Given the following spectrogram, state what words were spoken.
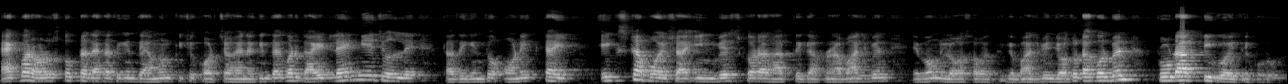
একবার হরোস্কোপটা দেখাতে কিন্তু এমন কিছু খরচা হয় না। কিন্তু একবার গাইডলাইন নিয়ে চললে তাতে কিন্তু অনেকটাই এক্সট্রা পয়সা ইনভেস্ট করার হাত থেকে আপনারা বাঁচবেন এবং লস হওয়ার থেকে বাঁচবেন। যতটা করবেন, প্রোডাক্টিভ ওয়েতে করুন।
